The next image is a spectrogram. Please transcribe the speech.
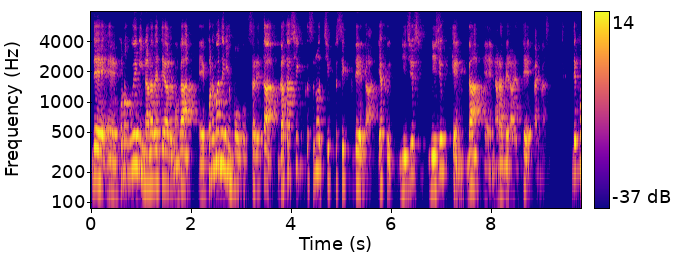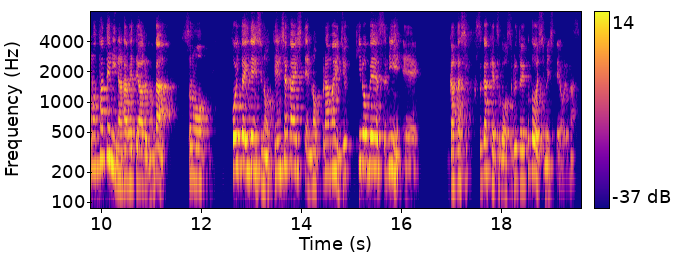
で、えこの上に並べてあるのが、えこれまでに報告されたガタ6のチップシックデータ約 20, 20件が、え並べられてあります。で、この縦に並べてあるのが、そのこういった遺伝子の転写開始点のプラマイ10キロベースに、えガタ6が結合するということを示しております。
